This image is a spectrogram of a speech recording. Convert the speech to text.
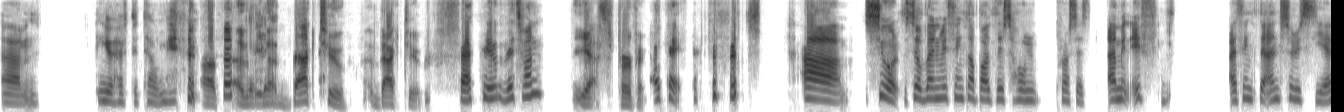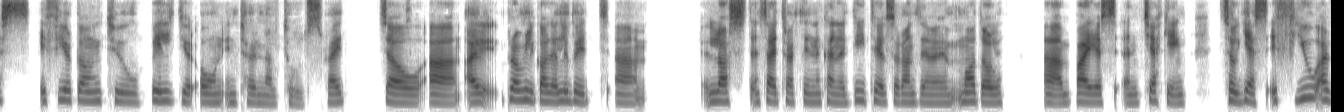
Um, you have to tell me. uh, uh, back to back to Back to this one. yes perfect Okay. um, sure. So when we think about this whole process, I mean, if I think the answer is yes, if you're going to build your own internal tools, right? So um, I probably got a little bit um, lost and sidetracked in the kind of details around the model um, bias and checking. So yes, if you are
